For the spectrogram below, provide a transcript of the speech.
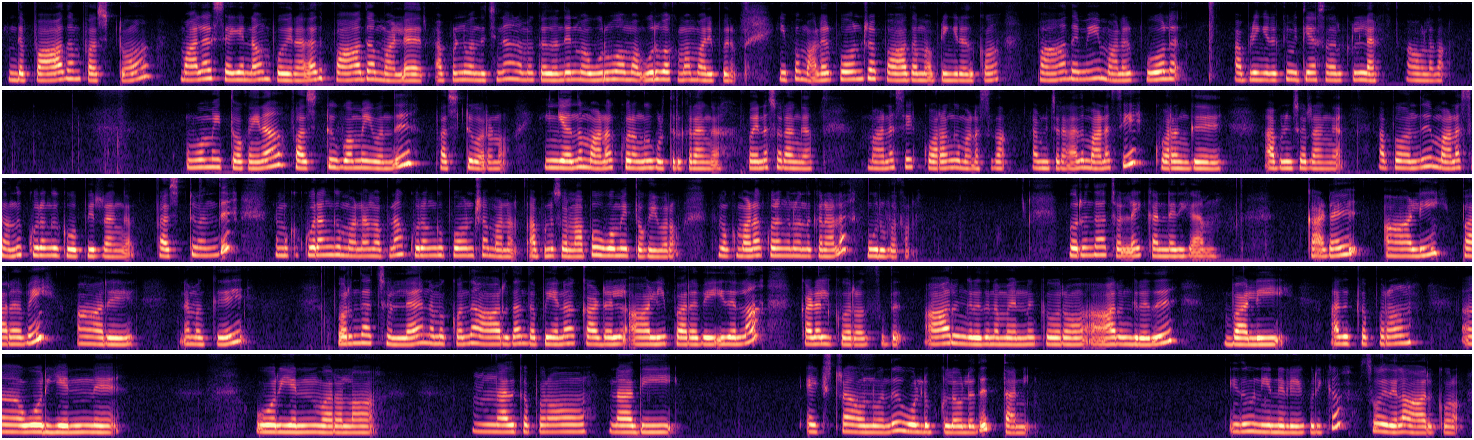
இந்த பாதம் ஃபஸ்ட்டும் மலர் செகண்டாகவும் போயிடும் அதாவது பாத மலர் அப்படின்னு வந்துச்சுன்னா நமக்கு அது வந்து நம்ம உருவமாக உருவகமாக மாறி போயிடும் இப்போ மலர் போன்ற பாதம் அப்படிங்கிறதுக்கும் பாதமே மலர் போல அப்படிங்கிறதுக்கும் வித்தியாசம் இருக்குல்ல? அவ்வளோதான் உவமை தொகைனா ஃபஸ்ட்டு உவமை வந்து ஃபஸ்ட்டு வரணும். இங்கே வந்து மனக்குரங்கு கொடுத்துருக்குறாங்க. அப்போ என்ன சொல்கிறாங்க மனசே குரங்கு மனசு தான் அப்படின்னு சொல்கிறாங்க அது மனசே குரங்கு அப்படின்னு சொல்கிறாங்க அப்போ வந்து மனசை வந்து குரங்குக்கு ஒப்பிடுறாங்க ஃபஸ்ட்டு வந்து நமக்கு குரங்கு மனம் அப்படின்னா குரங்கு போன்ற மனம் அப்படின்னு சொல்லலாம். அப்போ உவமை தொகை வரும். நமக்கு மனக்குரங்குன்னு வந்துக்கனால உருவகம். பொருந்தா சொல்லை கண்டறிக. கடல் ஆழி பறவை ஆறு. நமக்கு பொருந்தா சொல்ல நமக்கு வந்து ஆறு தான் தப்பு. ஏன்னா கடல் ஆழி பறவை இதெல்லாம் கடலுக்கு வருது ஆறுங்கிறது நம்ம என்னக்கு வரும் ஆறுங்கிறது வலி. அதுக்கப்புறம் ஒரு எண் ஒரு எண் வரலாம். அதுக்கப்புறம் நதி. எக்ஸ்ட்ரா ஒன்று வந்து ஓல்டு புக்கில் உள்ளது தனி. இதுவும் நீர்நிலையை குறிக்கும். ஸோ இதெல்லாம் ஆறுக்கு வரும்.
